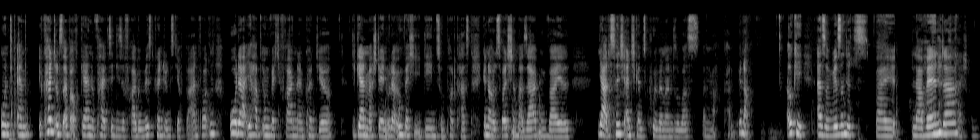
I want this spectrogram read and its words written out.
Und ähm, ihr könnt uns aber auch gerne, falls ihr diese Frage wisst, könnt ihr uns die auch beantworten. Oder ihr habt irgendwelche Fragen, dann könnt ihr die gerne mal stellen. Oder irgendwelche Ideen zum Podcast. Genau, das wollte ich nochmal sagen, weil ja, das finde ich eigentlich ganz cool, wenn man sowas dann machen kann. Genau. Okay, also wir sind jetzt bei Lavender, ungefähr.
